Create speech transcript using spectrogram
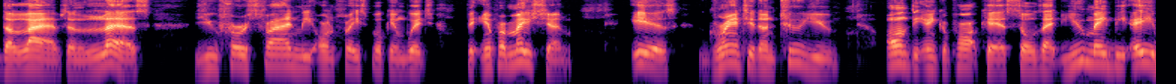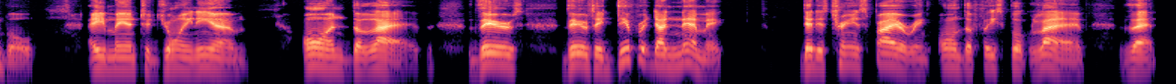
the lives unless you first find me on facebook in which the information is granted unto you on the Anchor podcast so that you may be able, amen, to join in on the live. There's there's a different dynamic that is transpiring on the Facebook live that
